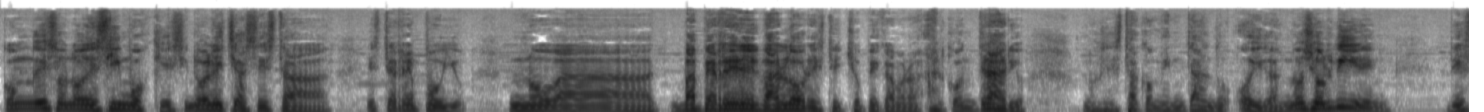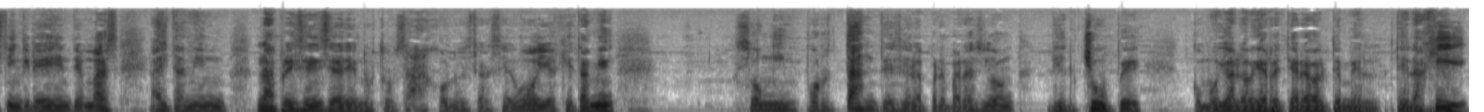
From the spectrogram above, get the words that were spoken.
Con eso no decimos que si no le echas esta, este repollo, no va, va a perder el valor este chupe camarón. Al contrario, nos está comentando, oigan, no se olviden de este ingrediente más. Hay también la presencia de nuestros ajos, nuestras cebollas, que también son importantes en la preparación del chupe, como ya lo había reiterado el tema del, ají,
